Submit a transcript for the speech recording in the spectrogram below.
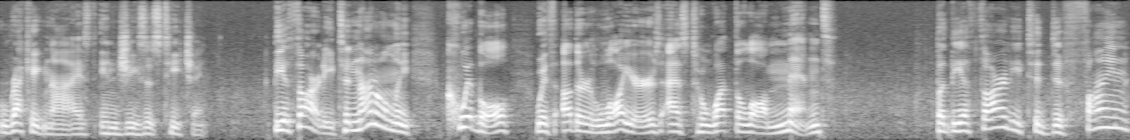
recognized in Jesus' teaching. The authority to not only quibble with other lawyers as to what the law meant, but the authority to define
